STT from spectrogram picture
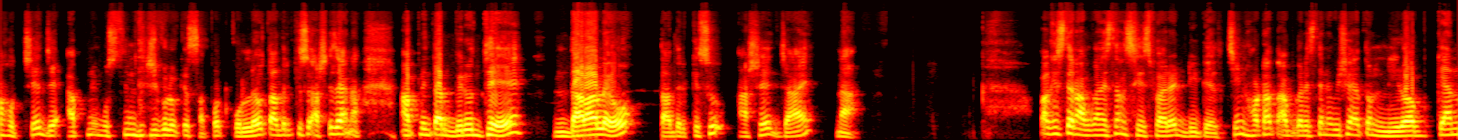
হচ্ছে যে আপনি মুসলিম দেশগুলোকে সাপোর্ট করলেও তাদের কিছু আসে যায় না। আপনি তার বিরুদ্ধে দাঁড়ালেও তাদের কিছু আসে যায় না। পাকিস্তান, আফগানিস্তান সিজফায়ারের ডিটেল চীন হঠাৎ আফগানিস্তানের বিষয়ে এত নীরব কেন?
